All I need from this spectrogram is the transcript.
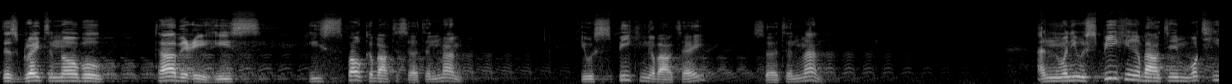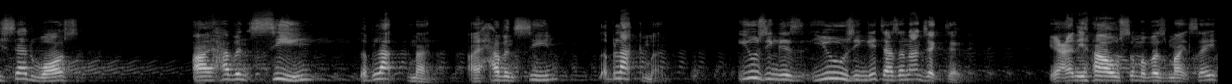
this great and noble tabi'i, he's, he spoke about a certain man. He was speaking about a certain man. And when he was speaking about him, what he said was, I haven't seen the black man. I haven't seen the black man using, using it as an adjective. Yani how some of us might say,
